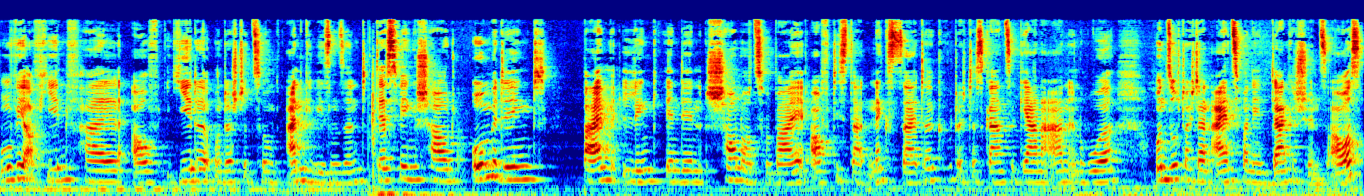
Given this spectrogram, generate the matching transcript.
wo wir auf jeden Fall auf jede Unterstützung angewiesen sind. Deswegen schaut unbedingt beim Link in den Show Notes vorbei auf die Start Next Seite. Guckt euch das Ganze gerne an in Ruhe und sucht euch dann eins von den Dankeschöns aus.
